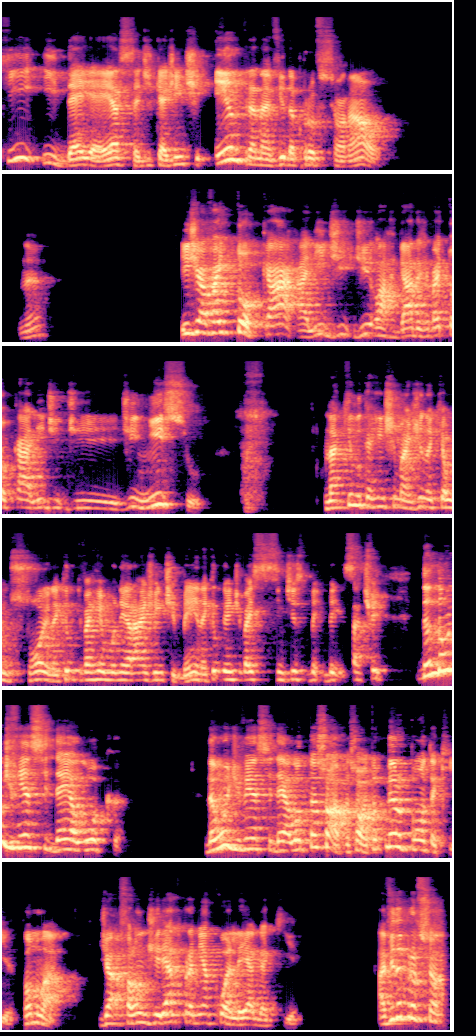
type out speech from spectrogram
que ideia é essa de que a gente entra na vida profissional, né? E já vai tocar ali de, de largada, já vai tocar ali de, de, de início naquilo que a gente imagina que é um sonho, naquilo que vai remunerar a gente bem, naquilo que a gente vai se sentir bem, bem satisfeito. De onde vem essa ideia louca? De onde vem essa ideia louca? Então, só, pessoal, então, primeiro ponto aqui, vamos lá. Já falando direto para minha colega aqui. A vida profissional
